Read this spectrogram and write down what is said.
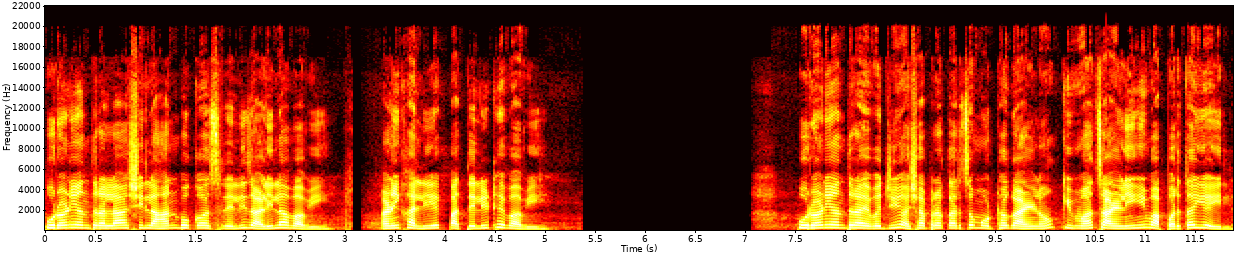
पुरण यंत्राला अशी लहान भोकं असलेली जाळी लावावी आणि खाली एक पातेली ठेवावी. पुरण यंत्राऐवजी अशा प्रकारचं मोठं गाळणं किंवा चाळणीही वापरता येईल.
